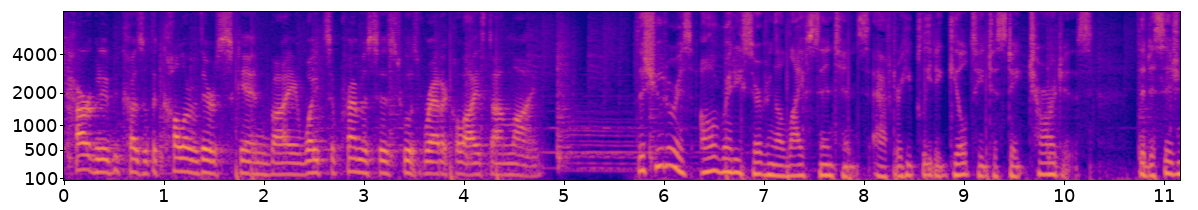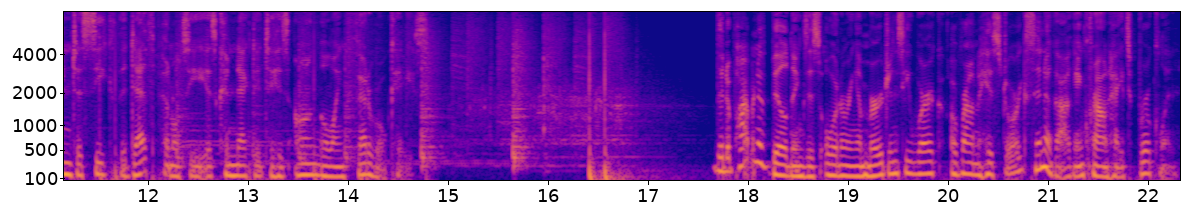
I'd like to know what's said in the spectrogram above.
targeted because of the color of their skin by a white supremacist who was radicalized online. The shooter is already serving a life sentence after he pleaded guilty to state charges. The decision to seek the death penalty is connected to his ongoing federal case. The Department of Buildings is ordering emergency work around a historic synagogue in Crown Heights, Brooklyn,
